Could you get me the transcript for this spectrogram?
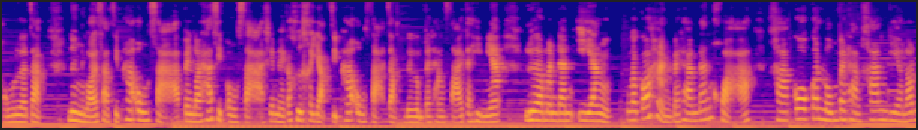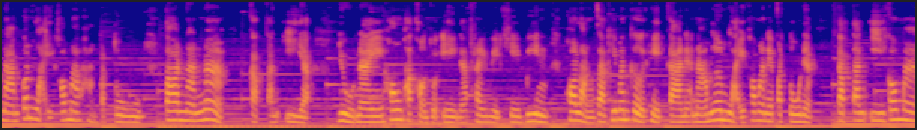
ของเรือจาก 135 องศาเป็น 150 องศาใช่ไหมก็คือขยับ 15 องศาจากเดิมไปทางซ้ายแต่ทีเนี้ยเรือมันดันเอียง แล้วก็หันไปทางด้านขวา คาโก้ก็ล้มไปทางข้างเดียว แล้วน้ำก็ไหลเข้ามาผ่านประตู ตอนนั้นน่ะกับตันอีอะอยู่ในห้องพักของตัวเองนะ private cabin พอหลังจากที่มันเกิดเหตุการณ์เนี่ยน้ำเริ่มไหลเข้ามาในประตูเนี่ย กับตันอีก็มา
